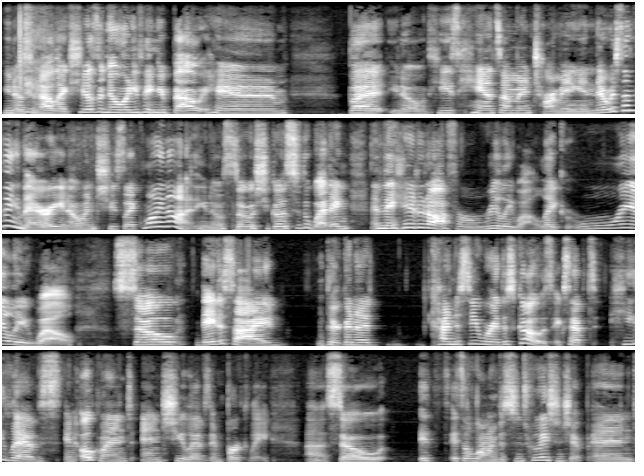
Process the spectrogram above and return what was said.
You know, so now, like, she doesn't know anything about him. But, you know, he's handsome and charming, and there was something there, you know, and she's like, why not? You know, so she goes to the wedding, and they hit it off really well. Like, really well. So they decide they're gonna kind of see where this goes, except he lives in Oakland and she lives in Berkeley. Uh, so it's it's a long distance relationship, and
